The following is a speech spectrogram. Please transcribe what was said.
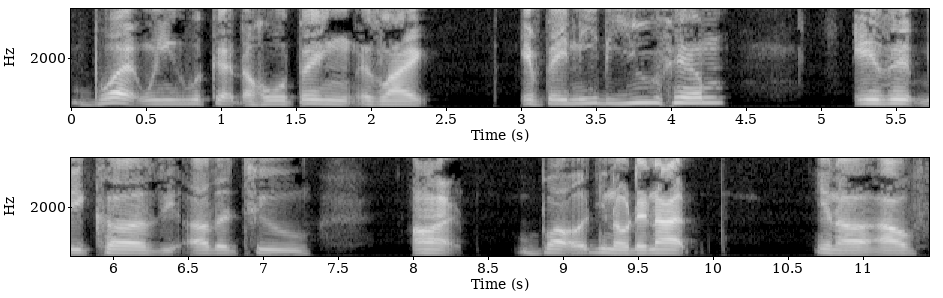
but when you look at the whole thing, it's like if they need to use him, is it because the other two aren't, but you know, they're not, you know, of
